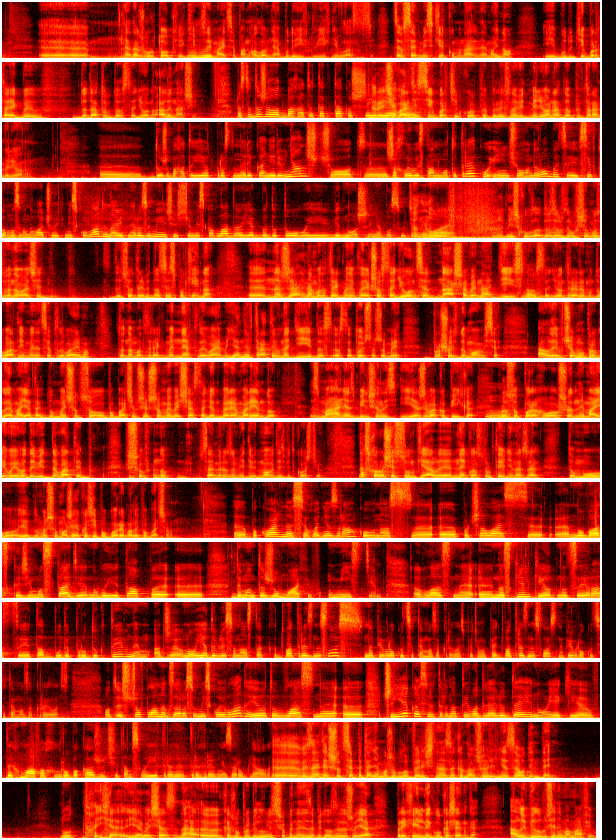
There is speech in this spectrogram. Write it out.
е, На наш гурток, яким займається пан Головня, буде їх, в їхній власності. Це все міське комунальне майно, і будуть ті борта, якби додаток до стадіону, але наші. Просто дуже от багато так також До речі, е, вартість цих бортів приблизно від мільйона до півтора мільйона. Е, Дуже багато є от просто нарікань рівнян, що от, е, жахливий стан мототреку і нічого не робиться, і всі в тому звинувачують міську владу, навіть не розуміючи, що міська влада якби до того і відношення по суті немає. Ну, міську владу завжди у всьому звинувачують. До цього треба відноситися спокійно. Е, на жаль, на мототрек ми не впливаємо. Якщо стадіон це наша вина, дійсно, стадіон треба ремонтувати, і ми на це впливаємо, то на мототрек ми не впливаємо. Я не втратив надії остаточно, що ми про щось домовимося. Але в чому проблема? Я так думаю, що ЦОВ, побачивши, що ми весь час стадіон беремо в оренду, змагання збільшились і є жива копійка, просто порахував, що немає вигоди віддавати, щоб, ну, самі розумієте, відмовитись від коштів. У нас хороші сумки, але не конструктивні, на жаль. Тому я думаю, що може якось і поборемо, але побачимо. Е, Буквально сьогодні зранку у нас е, е, почалась е, нова, скажімо, стадія, новий етап демонтажу мафів у місті. Власне, наскільки от на цей раз цей етап буде продуктивним? Адже ну я дивлюся, у нас так 2-3 знеслось, на півроку ця тема закрилась. Потім опять 2-3 знеслось, на півроку ця тема закрилась. От що в планах зараз у міської влади? І от власне, чи є якась альтернатива для людей, ну які в тих мафах, грубо кажучи, там свої 3, 3 гривні заробляли? Е, ви знаєте, що це питання може було вирішено на законодавчому рівні за один день. Ну, я, я весь час е, кажу про Білорусь, щоб мене не запідозрили, що я прихильник Лукашенка. Але в Білорусі нема мафів.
